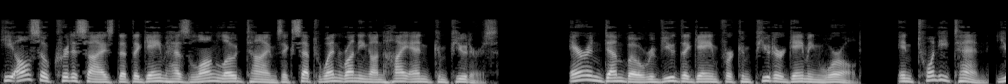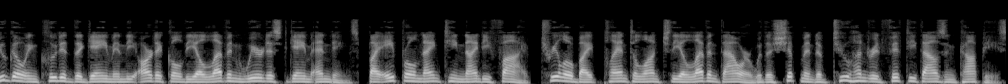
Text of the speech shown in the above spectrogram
He also criticized that the game has long load times except when running on high-end computers. Arinn Dembo reviewed the game for Computer Gaming World. In 2010, UGO included the game in the article The 11 Weirdest Game Endings. By April 1995, Trilobyte planned to launch the 11th hour with a shipment of 250,000 copies.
